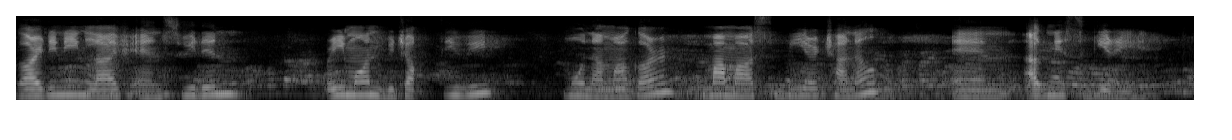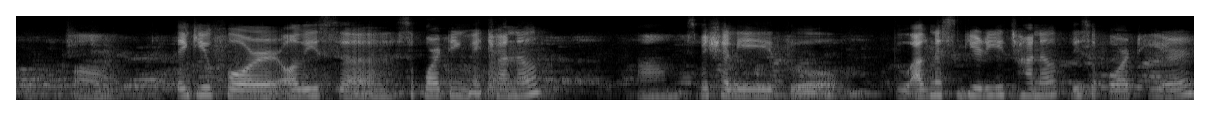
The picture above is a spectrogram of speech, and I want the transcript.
Gardening Life in Sweden, Raymond Bijak TV, Mona Magar, Mama's Beer Channel, and Agnes Giri. Oh, thank you for always uh, supporting my channel, um, especially to to Agnes Giri channel. Please support here.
